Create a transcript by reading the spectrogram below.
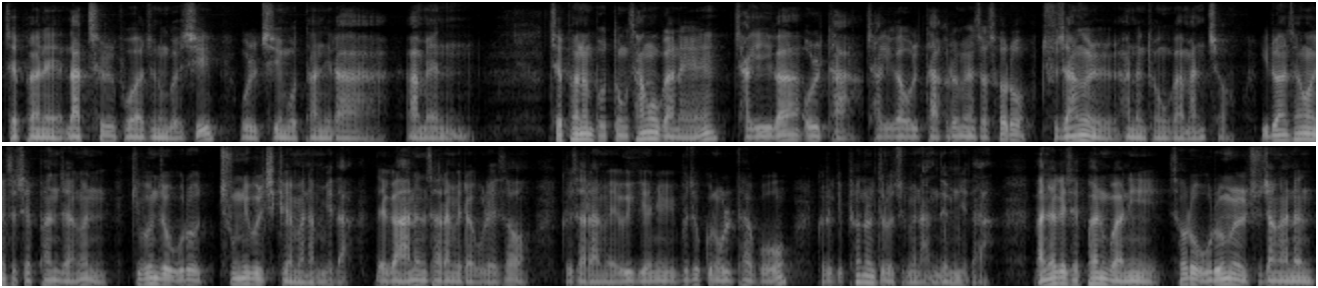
재판에 낯을 보아주는 것이 옳지 못하니라. 아멘. 재판은 보통 상호 간에 자기가 옳다, 자기가 옳다 그러면서 서로 주장을 하는 경우가 많죠. 이러한 상황에서 재판장은 기본적으로 중립을 지켜야만 합니다. 내가 아는 사람이라고 해서 그 사람의 의견이 무조건 옳다고 그렇게 편을 들어주면 안 됩니다. 만약에 재판관이 서로 옳음을 주장하는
